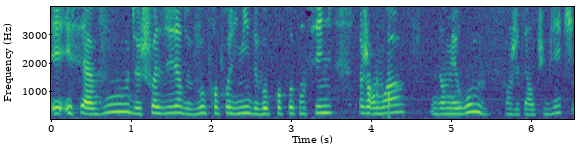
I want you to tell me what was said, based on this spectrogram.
et et c'est à vous de choisir de vos propres limites, de vos propres consignes. Genre moi, dans mes rooms, quand j'étais en public,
